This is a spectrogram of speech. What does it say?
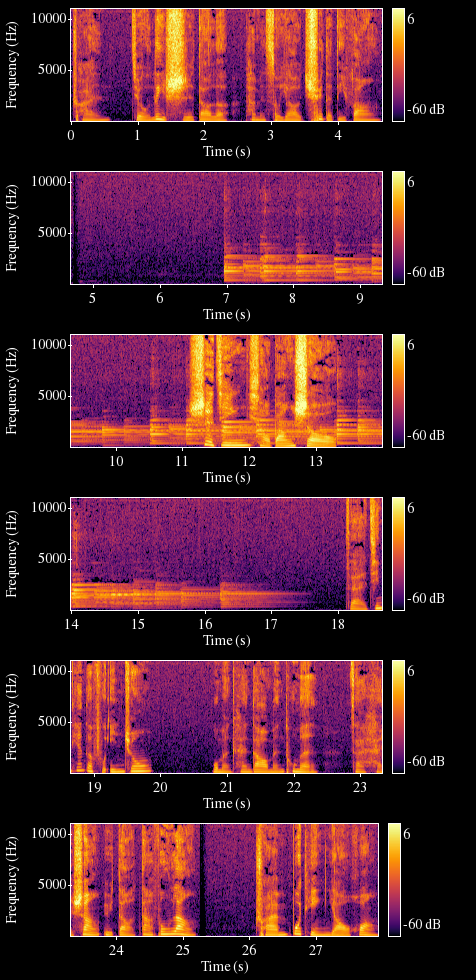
船就立时到了他们所要去的地方。释经小帮手，在今天的福音中，我们看到门徒们在海上遇到大风浪，船不停摇晃。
